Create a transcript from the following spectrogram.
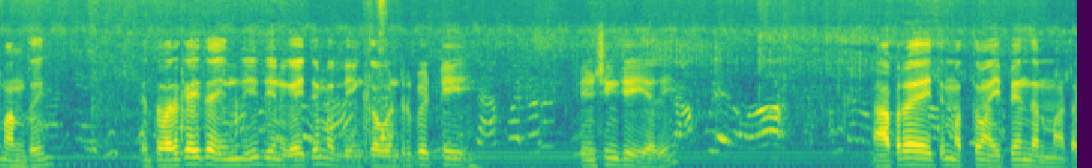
మనది. ఇంతవరకు అయితే అయింది. దీనికైతే మళ్ళీ ఇంకా ఒంటరి పెట్టి ఫినిషింగ్ చేయాలి. నాపరాయి అయితే మొత్తం అయిపోయిందనమాట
